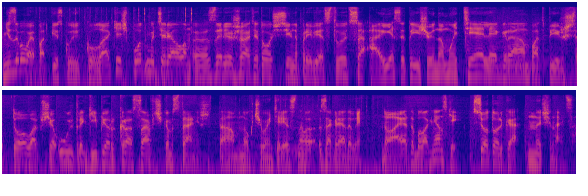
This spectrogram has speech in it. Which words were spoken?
Не забывай подписку и кулакич под материалом э, заряжать, это очень сильно приветствуется. А если ты еще и на мой телеграм подпишешься, то вообще ультра-гипер красавчиком станешь. Там много чего интересного, заглядывай. Ну а это был Огнянский. Все только начинается.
